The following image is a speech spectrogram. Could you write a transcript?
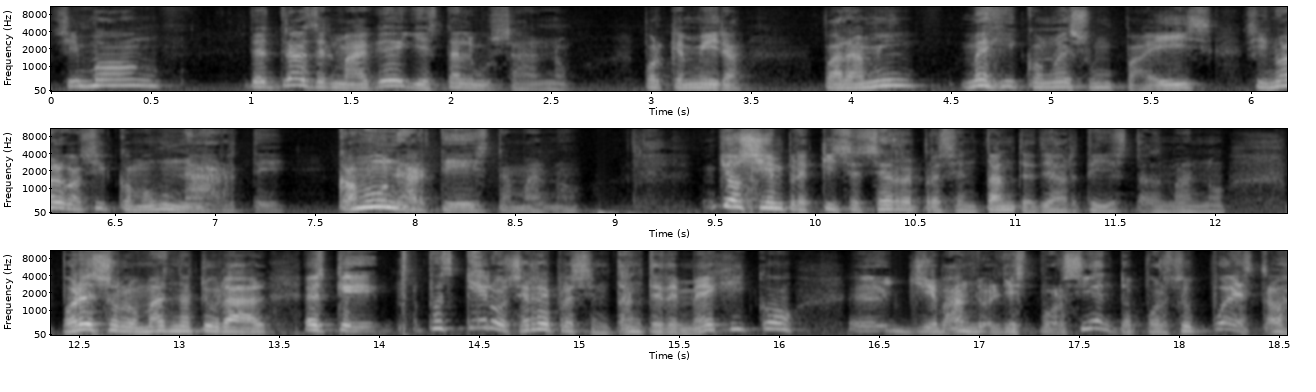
Simón, detrás del maguey está el gusano. Porque mira, para mí, México no es un país, sino algo así como un arte, como un artista, mano. Yo siempre quise ser representante de artistas, mano. Por eso lo más natural es que, pues quiero ser representante de México, eh, llevando el 10%, por supuesto.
